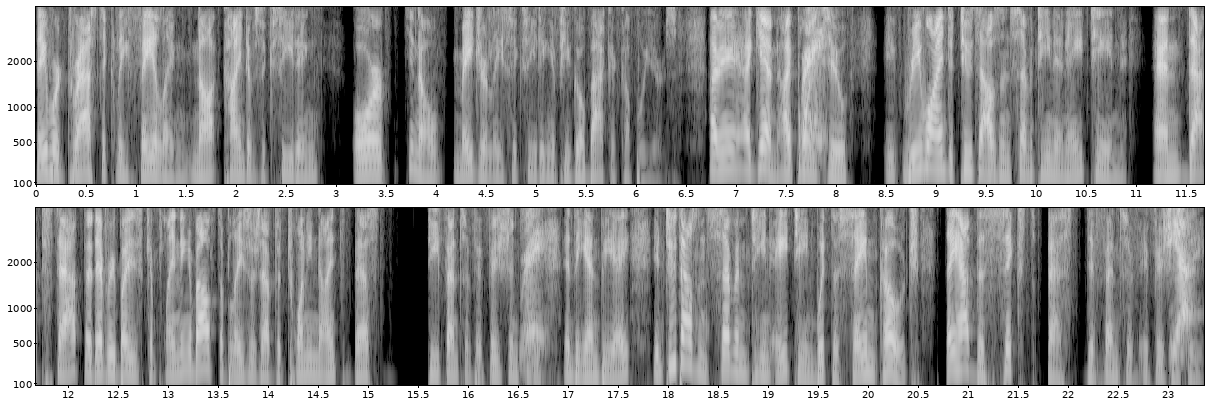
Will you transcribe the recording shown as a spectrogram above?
they were drastically failing, not kind of succeeding or, you know, majorly succeeding if you go back a couple years. I mean, again, I point Right. to rewind to 2017 and 18 and that stat that everybody's complaining about, the Blazers have the 29th best defensive efficiency Right. in the NBA. In 2017 18, with the same coach, they had the sixth best defensive efficiency Yeah.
